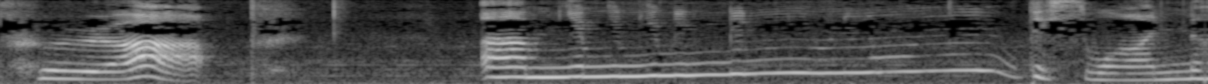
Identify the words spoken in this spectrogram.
Prop. Um, yum, yum, yum, yum, yum, yum, this one.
